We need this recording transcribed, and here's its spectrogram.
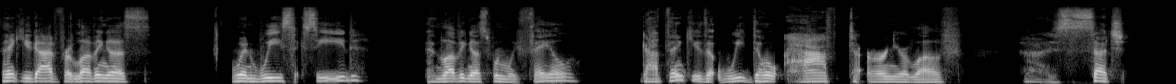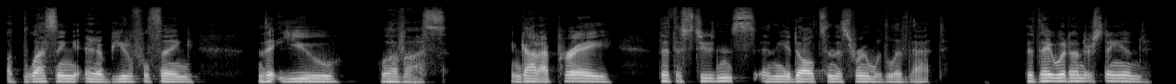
Thank you, God, for loving us when we succeed and loving us when we fail. God, thank you that we don't have to earn your love. God, it's such a blessing and a beautiful thing that you love us. And God, I pray that the students and the adults in this room would live that, that they would understand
